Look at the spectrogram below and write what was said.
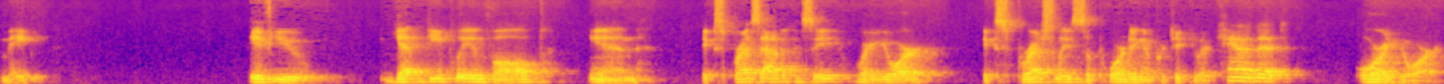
maybe if you get deeply involved in express advocacy, where you're expressly supporting a particular candidate or you're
